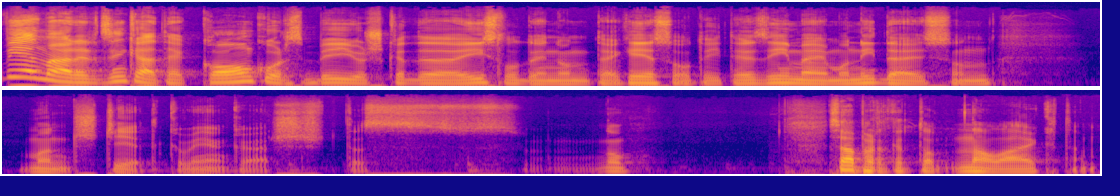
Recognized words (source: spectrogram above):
Vienmēr ir zin, kā, tie konkursi bijuši, kad uh, izsludina un tiek iesūtīti zīmējumi un idejas. Un man šķiet, ka vienkārši tas. Nu, Sapratu, ka tam nav laika tam.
